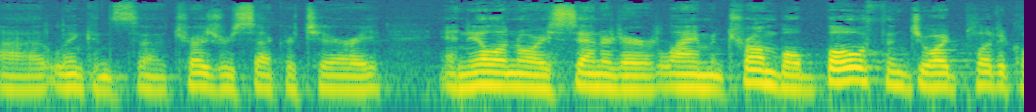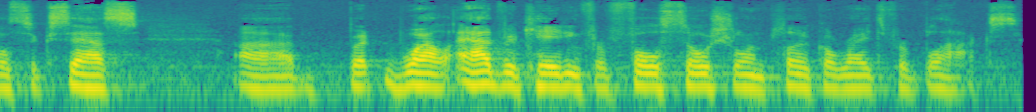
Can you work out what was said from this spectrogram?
uh, Lincoln's uh, Treasury Secretary, and Illinois Senator Lyman Trumbull both enjoyed political success, uh, but while advocating for full social and political rights for blacks.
